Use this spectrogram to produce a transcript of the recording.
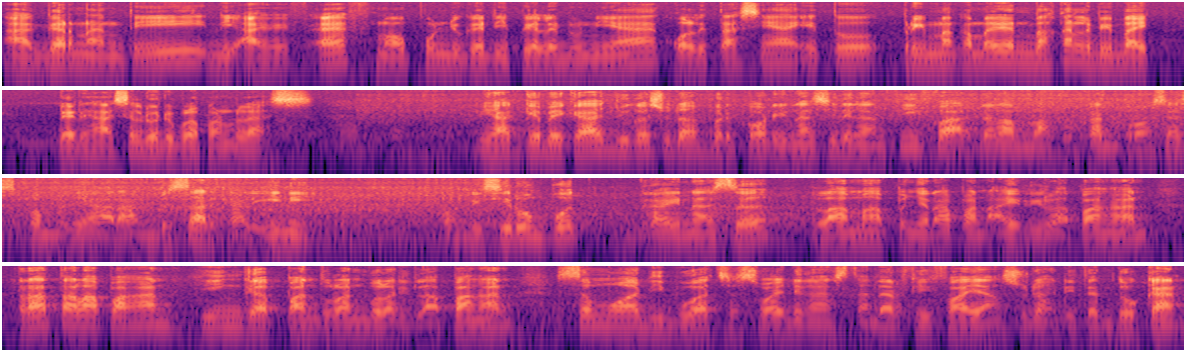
agar nanti di AFF maupun juga di Piala Dunia kualitasnya itu prima kembali dan bahkan lebih baik dari hasil 2018. Pihak GBK juga sudah berkoordinasi dengan FIFA dalam melakukan proses pemeliharaan besar kali ini. Kondisi rumput, drainase, lama penyerapan air di lapangan, rata lapangan hingga pantulan bola di lapangan semua dibuat sesuai dengan standar FIFA yang sudah ditentukan.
